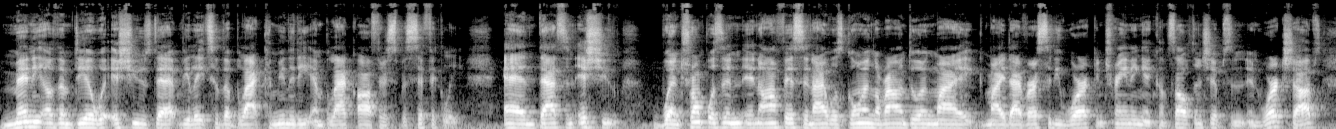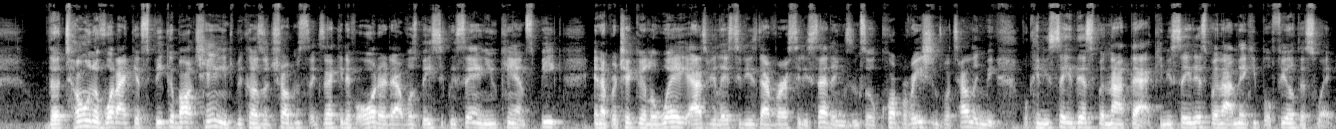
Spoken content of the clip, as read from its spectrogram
many of them deal with issues that relate to the black community and black authors specifically. And that's an issue. When Trump was in, in office and I was going around doing my, my diversity work and training and consultantships and, and workshops, the tone of what I could speak about changed because of Trump's executive order that was basically saying you can't speak in a particular way as relates to these diversity settings. And so corporations were telling me, well, can you say this but not that? Can you say this but not make people feel this way?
